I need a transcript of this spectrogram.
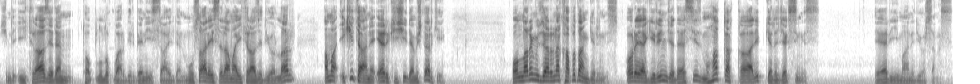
Şimdi itiraz eden topluluk var bir Beni İsrail'den. Musa Aleyhisselam'a itiraz ediyorlar. Ama iki tane er kişi demişler ki, onların üzerine kapıdan giriniz. Oraya girince de siz muhakkak galip geleceksiniz. Eğer iman ediyorsanız.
